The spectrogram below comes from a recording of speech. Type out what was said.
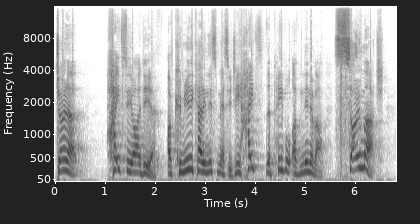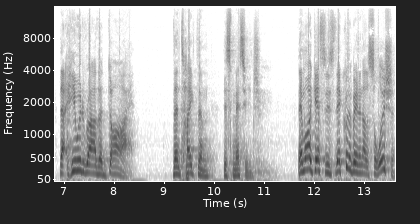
Jonah hates the idea of communicating this message. He hates the people of Nineveh so much that he would rather die than take them this message. Now, my guess is there could have been another solution.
